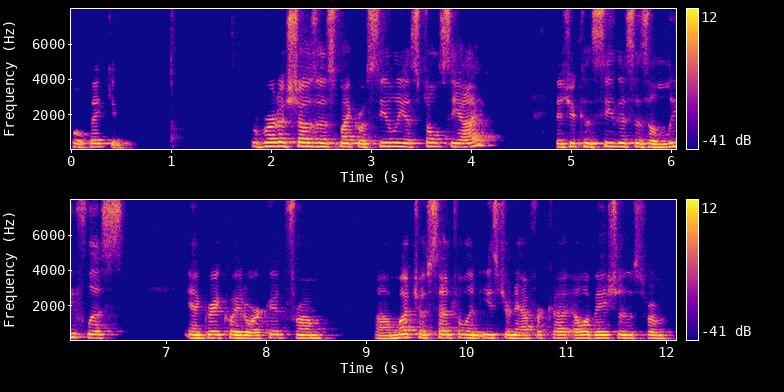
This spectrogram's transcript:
Cool, thank you. Roberta shows us Microcoelia stolzii. As you can see, this is a leafless angraecoid orchid from uh, much of Central and Eastern Africa, elevations from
